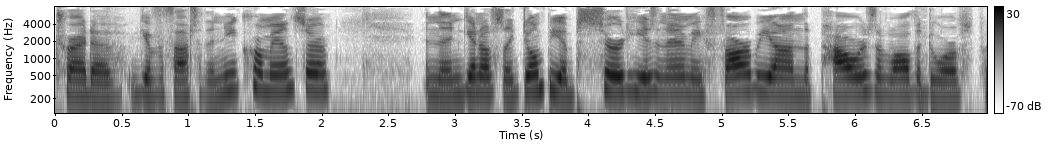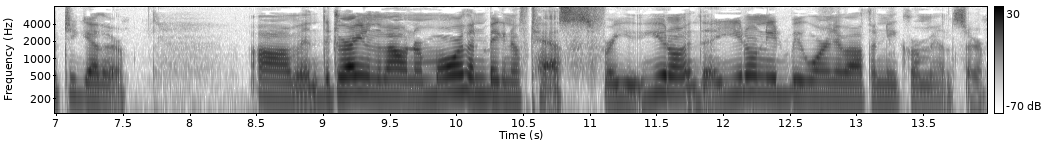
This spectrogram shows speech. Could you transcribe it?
try to give a thought to the necromancer. And then Gandalf's like, "Don't be absurd. He is an enemy far beyond the powers of all the dwarves put together. Um, and the dragon and the mountain are more than big enough tasks for you. You don't you don't need to be worrying about the necromancer."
